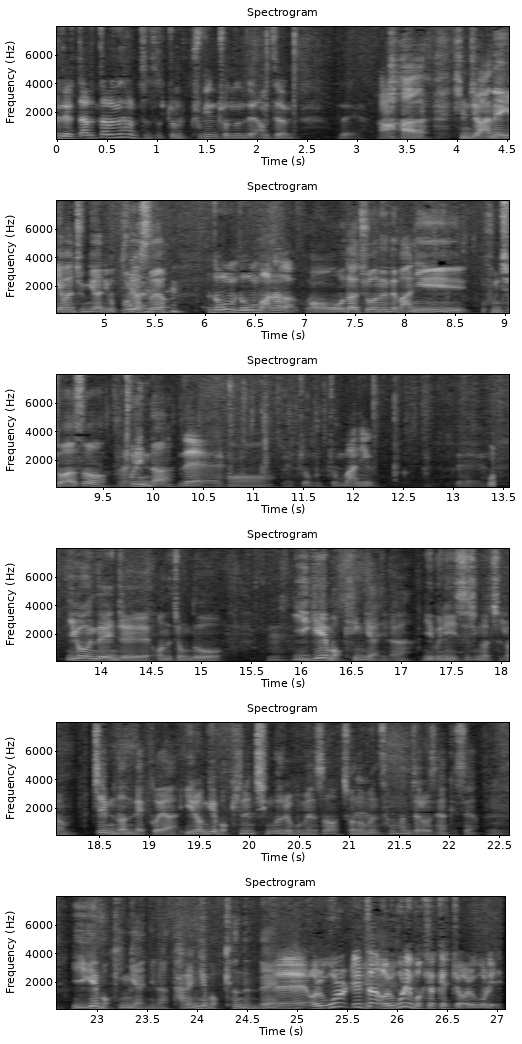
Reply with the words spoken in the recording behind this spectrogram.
근데 다른 다른 사람들도 좀 주긴 줬는데 아무튼 네 아 심지어 아내에게만 준 게 아니고 뿌렸어요. 너무 너무 많아갖고 어, 오다 주었는데 많이 훔쳐와서 뿌린다. 네 어, 좀좀 많이 네. 이거 근데 이제 어느 정도 음. 이게 먹힌 게 아니라 이분이 쓰신 것처럼 찜 넌 내 거야 이런 게 먹히는 친구들을 보면서 저놈은 네. 상남자라고 생각했어요. 음. 이게 먹힌 게 아니라 다른 게 먹혔는데 네, 얼굴 일단 예. 얼굴이 먹혔겠죠 얼굴이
